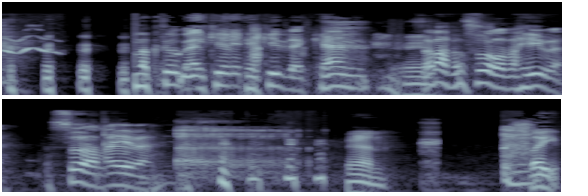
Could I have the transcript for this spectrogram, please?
مكتوب على الكيكة كذا كان إيه. صراحة الصورة رهيبة الصورة رهيبة فعلا طيب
